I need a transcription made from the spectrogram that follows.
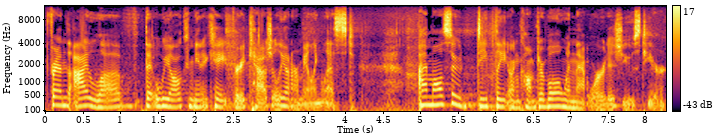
friends, I love that we all communicate very casually on our mailing list. I'm also deeply uncomfortable when that word is used here.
